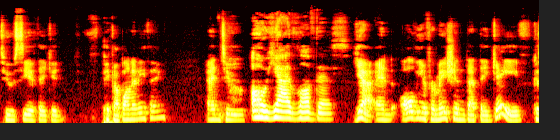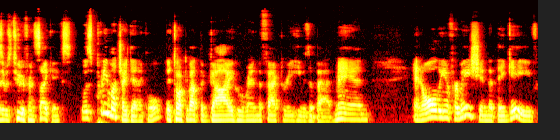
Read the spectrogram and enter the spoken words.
to see if they could pick up on anything and to Oh yeah, I love this. yeah and all the information that they gave because it was two different psychics was pretty much identical they talked about the guy who ran the factory he was a bad man and all the information that they gave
